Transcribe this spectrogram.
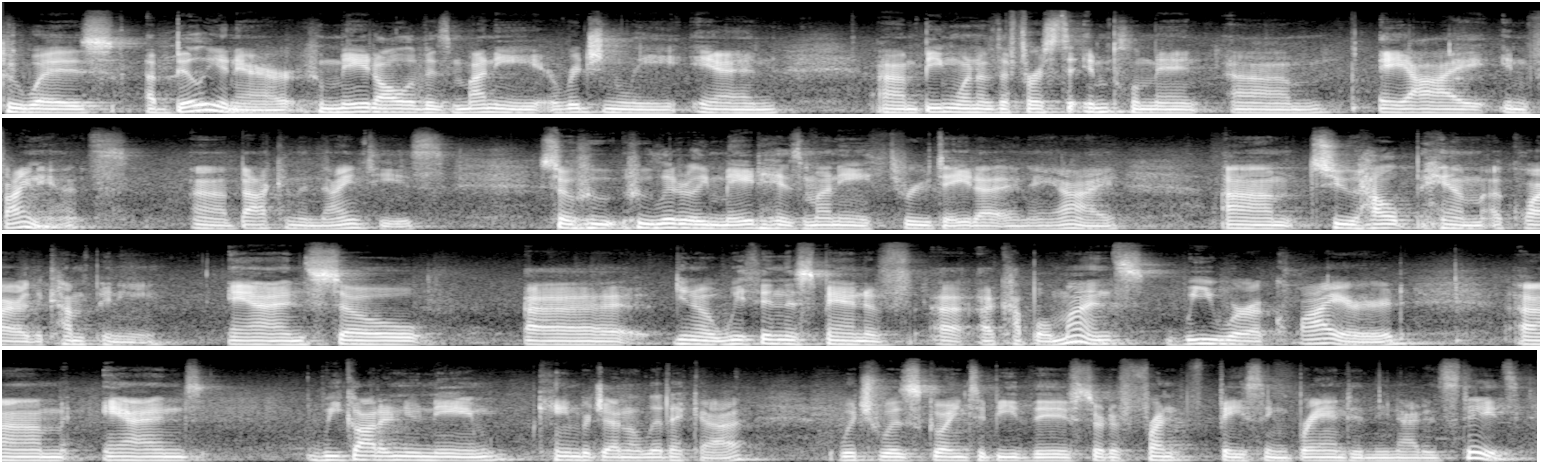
who was a billionaire who made all of his money originally in um, being one of the first to implement um, AI in finance uh, back in the 90s. So, who, who literally made his money through data and AI um, to help him acquire the company. And so, uh, you know, within the span of a, a couple months, we were acquired um, and we got a new name, Cambridge Analytica which was going to be the sort of front facing brand in the United States.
